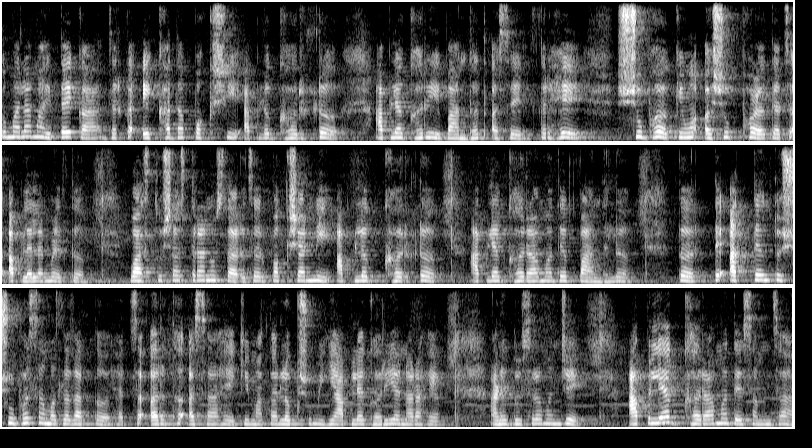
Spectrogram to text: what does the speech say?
तुम्हाला माहीत आहे का? जर का एखादा पक्षी आपलं घरटं आपल्या घरी बांधत असेल तर हे शुभ किंवा अशुभ फळ त्याचं आपल्याला मिळतं. वास्तुशास्त्रानुसार जर पक्ष्यांनी आपलं घरटं आपल्या घरामध्ये बांधलं तर ते अत्यंत शुभ समजलं जातं. ह्याचा अर्थ असा आहे की माता लक्ष्मी ही आपल्या घरी येणार आहे. आणि दुसरं म्हणजे आपल्या घरामध्ये समजा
